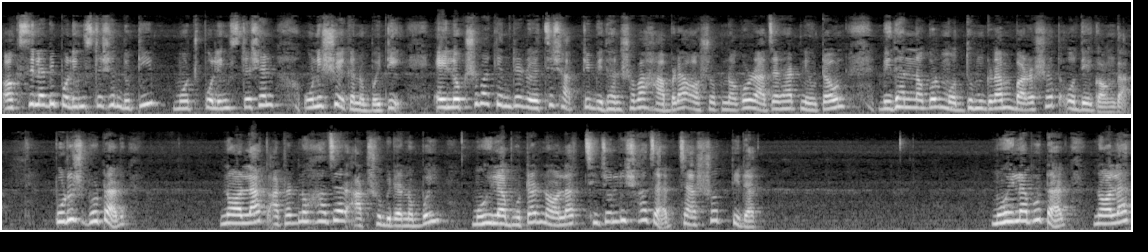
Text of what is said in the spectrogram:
অক্সিলারি পোলিং স্টেশন দুটি, মোট পোলিং স্টেশন উনিশশো একানব্বইটি। এই লোকসভা কেন্দ্রে রয়েছে সাতটি বিধানসভা, হাবড়া, অশোকনগর, রাজারহাট, নিউটাউন, বিধাননগর, মধ্যমগ্রাম, বারাসাত ও দেগঙ্গা। পুরুষ ভোটার ন লাখ আটান্ন হাজার আটশো বিরানব্বই, মহিলা ভোটার ন লাখ ছেচল্লিশ হাজার চারশো তিরাক মহিলা ভোটার ন লাখ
